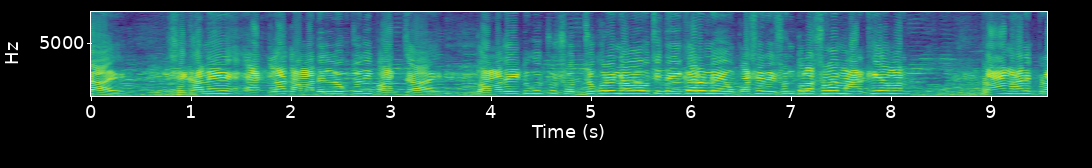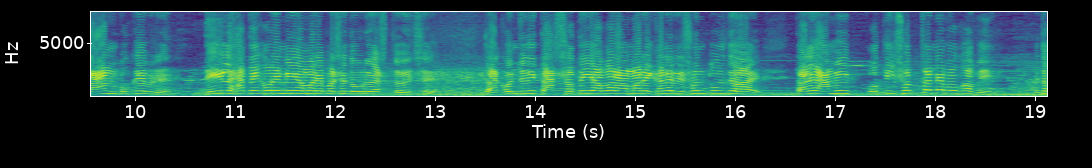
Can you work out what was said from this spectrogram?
যায় সেখানে এক লাখ আমাদের লোক যদি বাদ যায়, তো আমাদের এটুকু একটু সহ্য করে নেওয়া উচিত। এই কারণে ওপাশে রেশন তোলার সময় মার খেয়ে আমার প্রাণ হানি, প্রাণ বুকে দিল হাতে করে নিয়ে আমার এপাশে দৌড়ে আসতে হয়েছে। তো এখন যদি তার সাথেই আবার আমার এখানে রেশন তুলতে হয়, তাহলে আমি প্রতিশোধটা নেব কবে? এ তো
